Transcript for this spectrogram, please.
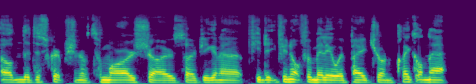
on the description of tomorrow's show. So if you're gonna if, you, you're not familiar with Patreon, click on that.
